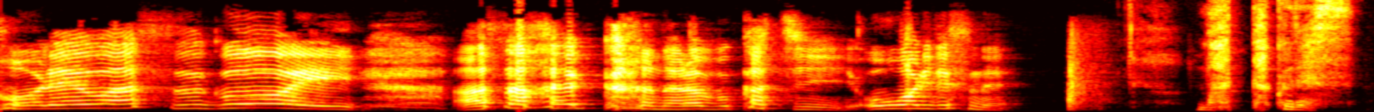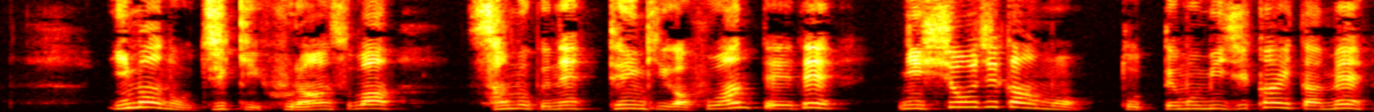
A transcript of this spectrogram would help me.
それはすごい朝早くから並ぶ価値大ありですね。全くです。今の時期フランスは寒くね、天気が不安定で日照時間もとっても短いため、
